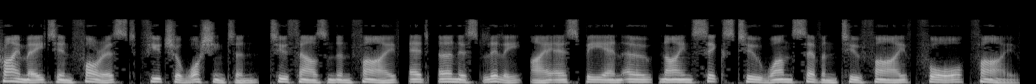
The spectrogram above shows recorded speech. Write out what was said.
Primate in Forest Future Washington, 2005, ed. Ernest Lilly, ISBN 0-9621725-4-5.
